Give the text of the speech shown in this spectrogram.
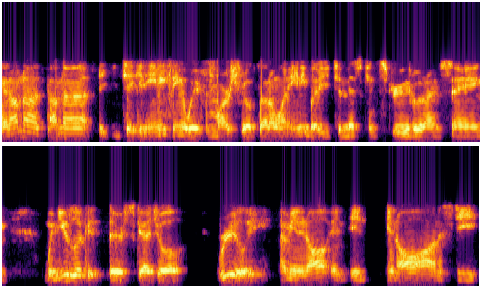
and I'm not, I'm not taking anything away from Marshfield, so I don't want anybody to misconstrue what I'm saying. When you look at their schedule, really, I mean, in all in, in in all honesty,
